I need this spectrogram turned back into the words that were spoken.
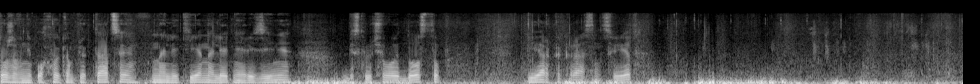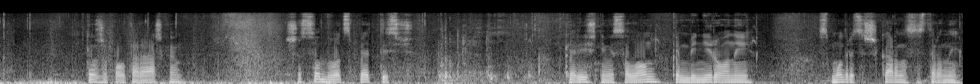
Тоже в неплохой комплектации, на литье, на летней резине. Бесключевой доступ, ярко-красный цвет. Тоже полторашка. 625 тысяч. Коричневый салон, комбинированный. Смотрится шикарно со стороны.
